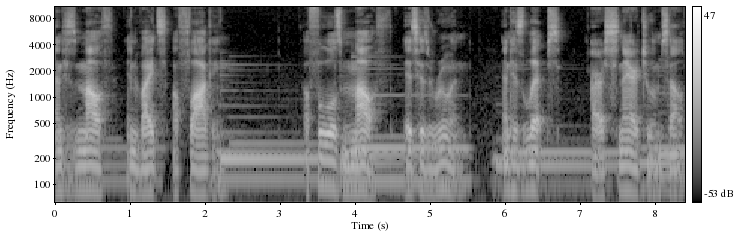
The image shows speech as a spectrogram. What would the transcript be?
and his mouth invites a flogging. A fool's mouth is his ruin, and his lips are a snare to himself.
